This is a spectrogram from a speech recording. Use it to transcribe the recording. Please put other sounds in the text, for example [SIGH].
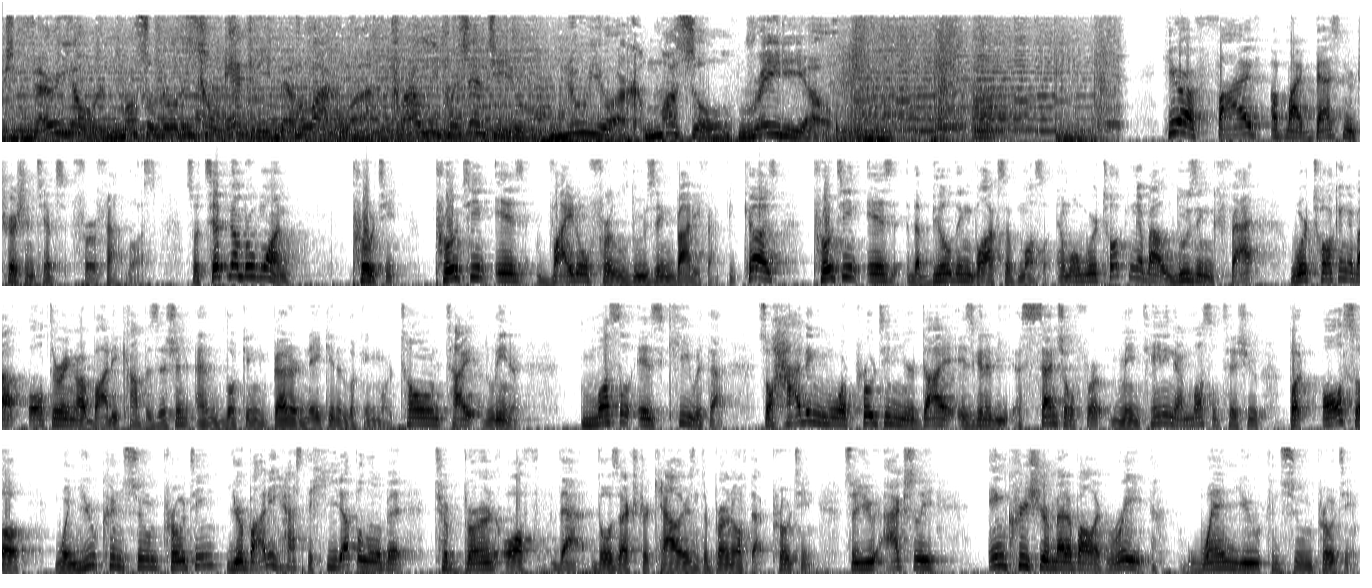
Very own muscle building coach Anthony Bevilacqua proudly present to you New York Muscle Radio. Here are five of my best nutrition tips for fat loss. So tip number one, protein. Protein is vital for losing body fat because protein is the building blocks of muscle. And when we're talking about losing fat, we're talking about altering our body composition and looking better naked and looking more toned, tight, leaner. Muscle is key with that. So having more protein in your diet is going to be essential for maintaining that muscle tissue, but also when you consume protein, your body has to heat up a little bit to burn off that those extra calories and to burn off that protein. So you actually increase your metabolic rate when you consume protein.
